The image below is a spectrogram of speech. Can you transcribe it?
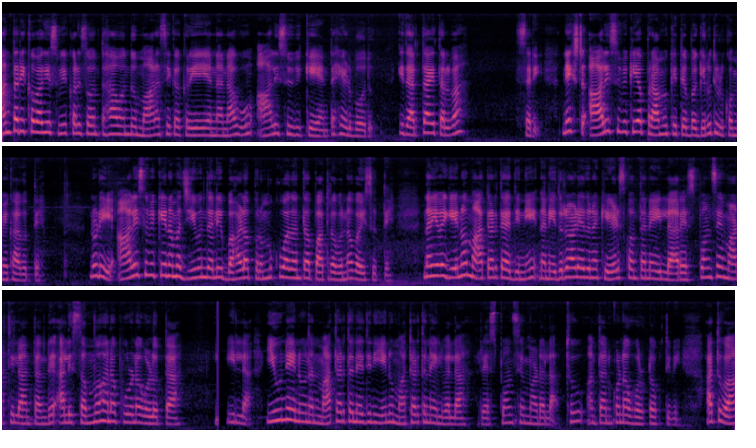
ಆಂತರಿಕವಾಗಿ ಸ್ವೀಕರಿಸುವಂತಹ ಒಂದು ಮಾನಸಿಕ ಕ್ರಿಯೆಯನ್ನು ನಾವು ಆಲಿಸುವಿಕೆ ಅಂತ ಹೇಳ್ಬೋದು. ಇದು ಅರ್ಥ ಆಯ್ತಲ್ವಾ? ಸರಿ ನೆಕ್ಸ್ಟ್ ಆಲಿಸುವಿಕೆಯ ಪ್ರಾಮುಖ್ಯತೆ ಬಗ್ಗೆಯೂ ತಿಳ್ಕೊಬೇಕಾಗುತ್ತೆ. ನೋಡಿ, ಆಲಿಸುವಿಕೆ ನಮ್ಮ ಜೀವನದಲ್ಲಿ ಬಹಳ ಪ್ರಮುಖವಾದಂಥ ಪಾತ್ರವನ್ನು ವಹಿಸುತ್ತೆ. ನಾನು ಇವಾಗ ಏನೋ ಮಾತಾಡ್ತಾ ಇದ್ದೀನಿ ನಾನು ಎದುರಾಳಿ ಅದನ್ನು ಕೇಳಿಸ್ಕೊತಾನೆ ಇಲ್ಲ ರೆಸ್ಪಾನ್ಸೇ ಮಾಡ್ತಿಲ್ಲ ಅಂತಂದರೆ ಅಲ್ಲಿ ಸಂವಹನ ಪೂರ್ಣಗೊಳ್ಳುತ್ತಾ? ಇಲ್ಲ, ಇವನೇನು, ನಾನು ಮಾತಾಡ್ತಾನೆ ಇದ್ದೀನಿ, ಏನು ಮಾತಾಡ್ತಾನೆ ಇಲ್ವಲ್ಲ? ರೆಸ್ಪಾನ್ಸೇ ಮಾಡಲ್ಲ, ಥೂ ಅಂತ ಅಂದ್ಕೊಂಡು ನಾವು ಹೊರಟೋಗ್ತೀವಿ. ಅಥವಾ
